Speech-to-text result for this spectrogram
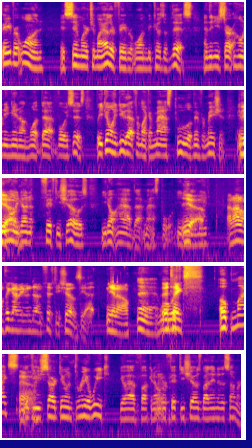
favorite one is similar to my other favorite one because of this. And then you start honing in on what that voice is. But you can only do that from like a mass pool of information. If you've only done 50 shows, you don't have that mass pool. You know what Yeah. I mean? and I don't think I've even done fifty shows yet. You know, Yeah. Well, it takes. open mics, if you start doing three a week, you'll have fucking over 50 shows by the end of the summer.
